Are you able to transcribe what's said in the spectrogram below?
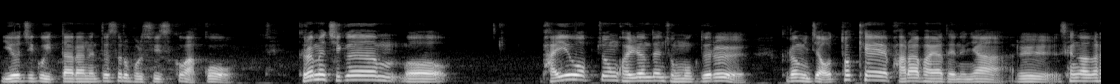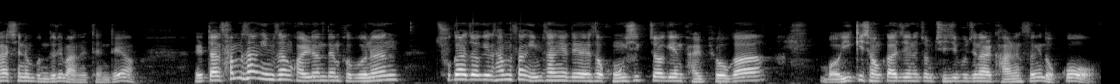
이어지고 있다라는 뜻으로 볼 수 있을 것 같고 그러면 지금 뭐 바이오 업종 관련된 종목들을 그럼 이제 어떻게 바라봐야 되느냐를 생각을 하시는 분들이 많을 텐데요. 일단 삼상 임상 관련된 부분은 추가적인 삼상 임상에 대해서 공식적인 발표가 뭐 있기 전까지는 좀 지지부진할 가능성이 높고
